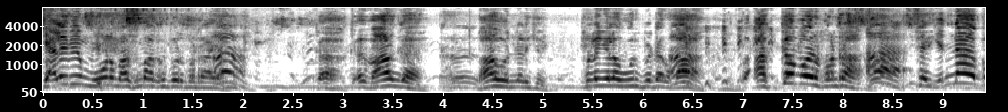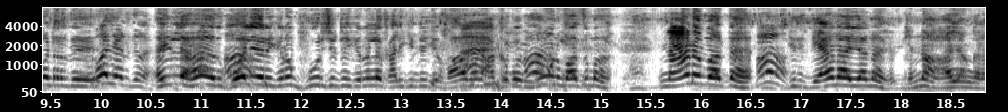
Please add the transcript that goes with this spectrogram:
கிளவி மூணு மாசமா அக்கப்போர் பண்றாங்க வாங்க. வா ஒரு நாளைக்கு பிள்ளைங்க எல்லாம் ஊருக்கு போயிட்டாங்க வா அக்கப்போர் பண்றா. சரி என்ன பண்றது? இல்ல அது கோழி அரிக்கிறோம் பூரிச்சுட்டு வைக்கிறோம் இல்ல கலக்கிட்டு வைக்கிறோம். வா வா, அக்கப்போர் மூணு மாசமா நானும் பார்த்தேன். இது வேணாம் ஐயாண்ணா. என்ன ஆயாங்கிற?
